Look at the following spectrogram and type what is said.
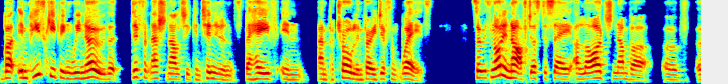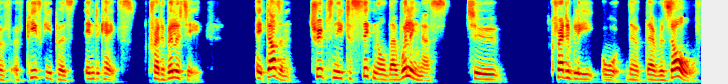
But in peacekeeping, we know that different nationality contingents behave in and patrol in very different ways. So it's not enough just to say a large number of, of, of peacekeepers indicates credibility. It doesn't. Troops need to signal their willingness to credibly or their, their resolve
